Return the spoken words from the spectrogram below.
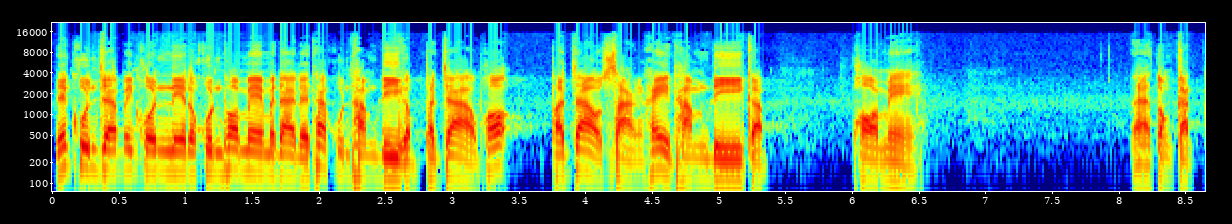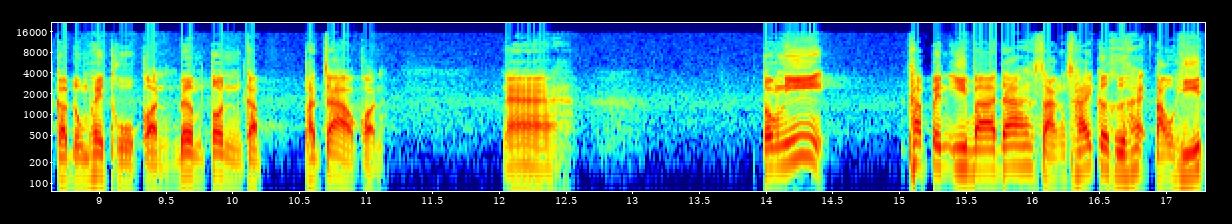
เนี่ยคุณจะเป็นคนเนรคุณพ่อแม่ไม่ได้เลย ถ้าคุณทำดีกับพระเจ้า เพราะพระเจ้าสั่งให้ทำดีกับพ่อแม่นะต้องกัดกระดุมให้ถูกก่อน เริ่มต้นกับพระเจ้าก่อนนะตรงนี้ ถ้าเป็นอิบาดาสั่งใช้ก็คือให้เตาฮีต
